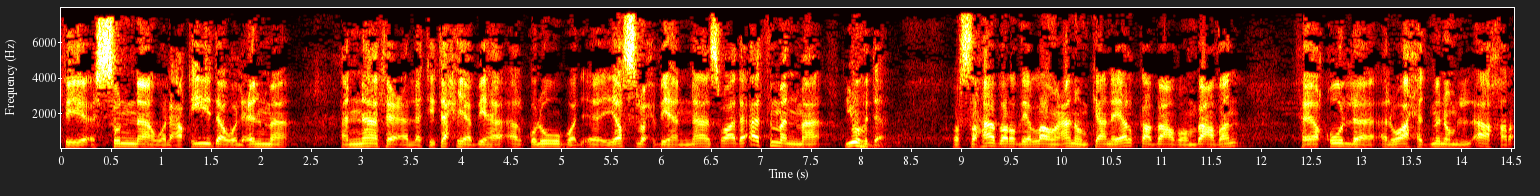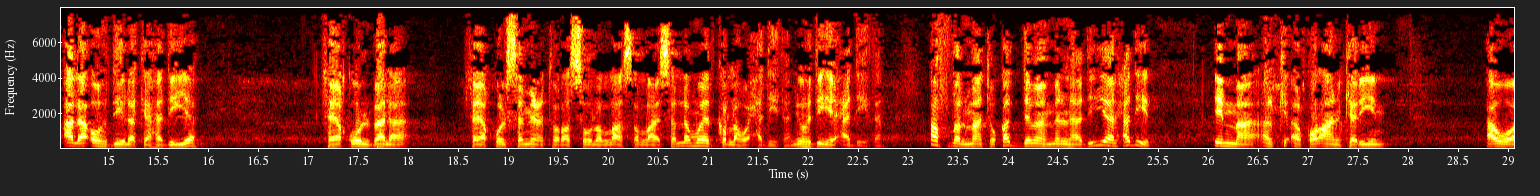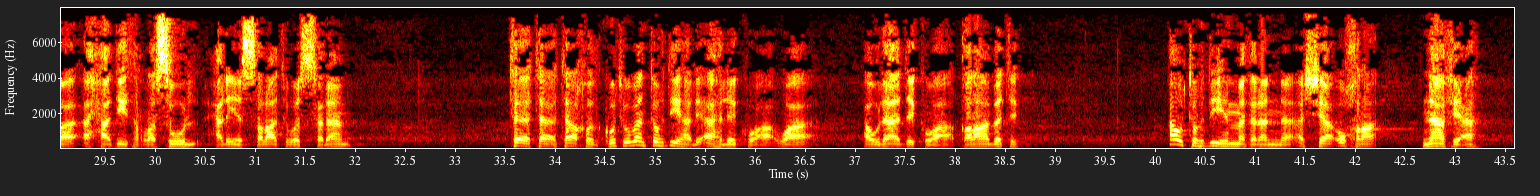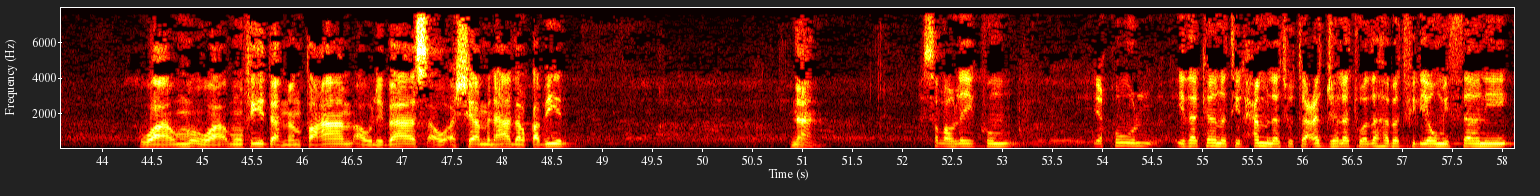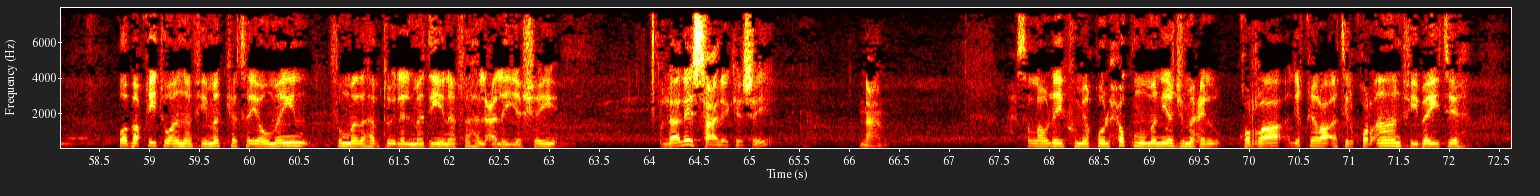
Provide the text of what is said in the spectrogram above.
في السنة والعقيدة والعلم النافع التي تحيا بها القلوب ويصلح بها الناس وهذا أثمن ما يهدى. والصحابة رضي الله عنهم كان يلقى بعضهم بعضا فيقول الواحد منهم للآخر ألا أهدي لك هدية؟ فيقول بلى. فيقول سمعت رسول الله صلى الله عليه وسلم ويذكر له حديثا يهديه حديثا. أفضل ما تقدمه من الهدية الحديث. إما القرآن الكريم أو أحاديث الرسول عليه الصلاة والسلام تأخذ كتبا تهديها لأهلك وأولادك وقرابتك. أو تهديهم مثلا أشياء أخرى نافعة ومفيدة من طعام أو لباس أو أشياء من هذا القبيل. نعم. صلى الله عليكم يقول إذا كانت الحملة تعجلت وذهبت في اليوم الثاني وبقيت أنا في مكة يومين ثم ذهبت إلى المدينة فهل علي شيء؟ لا ليس عليك شيء. نعم. أحسن الله إليكم. يقول حكم من يجمع القراء لقراءة القرآن في بيته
